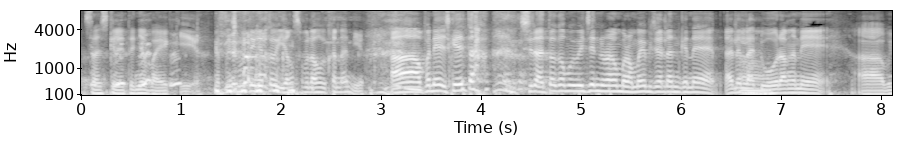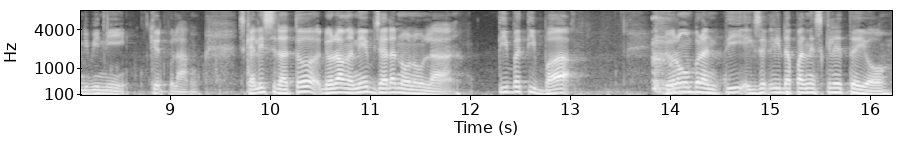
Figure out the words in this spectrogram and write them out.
So escalatornya baik. Ya. Tapi seperti itu yang sebelah kanan ni. Ah apa ni escalator? Sudah tahu kamu imagine orang ramai berjalan kena. Adalah Ah. dua orang ni ah bini-bini cute pulang. Sekali sudah tu dua orang ni berjalan ulang-ulang. Tiba-tiba dua orang berhenti exactly depan escalator yo.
